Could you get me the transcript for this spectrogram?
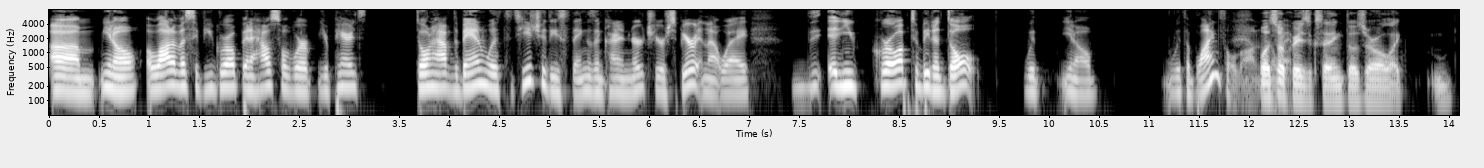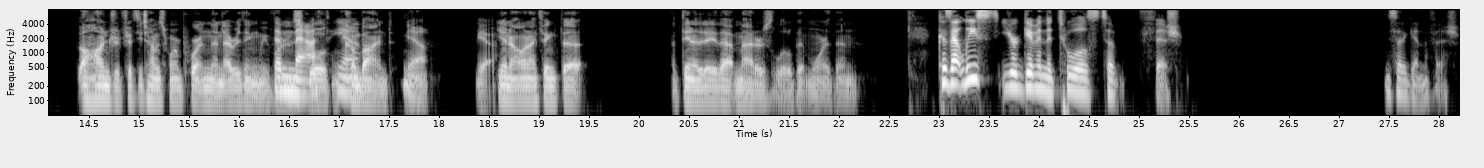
Um you know a lot of us if you grow up in a household where your parents don't have the bandwidth to teach you these things and kind of nurture your spirit in that way th- and you grow up to be an adult with you know with a blindfold on. Well, it's so way. crazy because I think those are all like 150 times more important than everything we've Than learned in school yeah. combined. Yeah, yeah, You know, and I think that at the end of the day, that matters a little bit more than because at least you're given the tools to fish instead of getting the fish.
